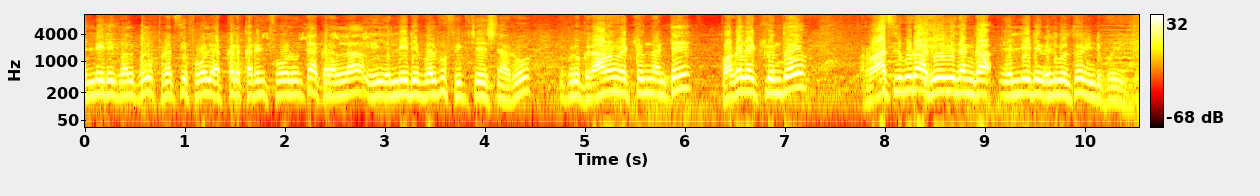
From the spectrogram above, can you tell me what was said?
ఎల్ఈడి బల్బులు ప్రతి పోల్ ఎక్కడ కరెంట్ పోల్ ఉంటే అక్కడల్లా ఎల్ఈడి బల్బు ఫిట్ చేసినారు. ఇప్పుడు గ్రామం ఎట్లుందంటే పగలు ఎట్లుందో రాత్రి కూడా అదే విధంగా ఎల్ఈడి వెలుగులతో నిండిపోయింది.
